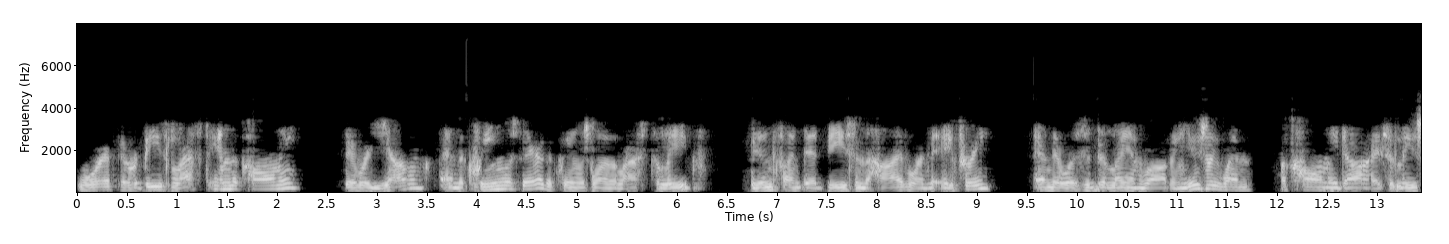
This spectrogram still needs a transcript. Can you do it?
Where if there were bees left in the colony, they were young and the queen was there. The queen was one of the last to leave. We didn't find dead bees in the hive or in the apiary, and there was a delay in robbing. Usually when a colony dies, it leaves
